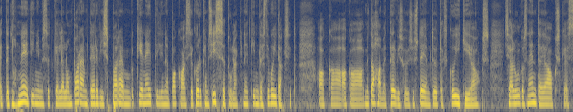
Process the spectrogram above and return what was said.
et, et noh, need inimesed, kellel on parem tervis, parem geneetiline pagas ja kõrgem sissetulek, need kindlasti võidaksid. aga, aga me tahame, et tervishoiusüsteem töötaks kõigi jaoks, sealhulgas nende jaoks, kes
